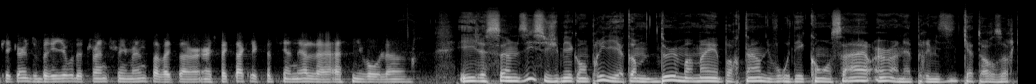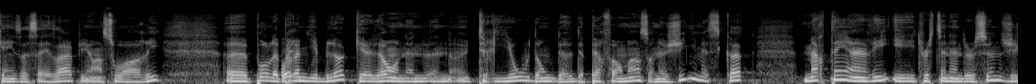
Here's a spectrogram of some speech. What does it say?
quelqu'un du brio de Trent Freeman, ça va être un, un spectacle exceptionnel à, à ce niveau-là. Et le samedi, si j'ai bien compris, il y a comme deux moments importants au niveau des concerts. Un en après-midi de 14h15 à 16h, puis un en soirée. Euh, pour le Oui. premier bloc, là, on a un, un- un trio donc de, de performances. On a Julie Mescott, Martin Henry et Tristan Anderson, j'ai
